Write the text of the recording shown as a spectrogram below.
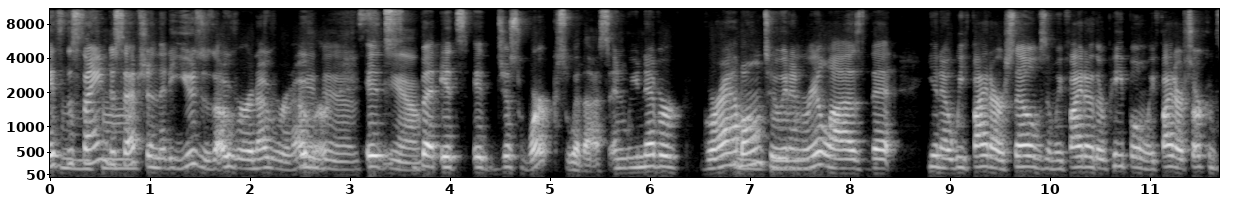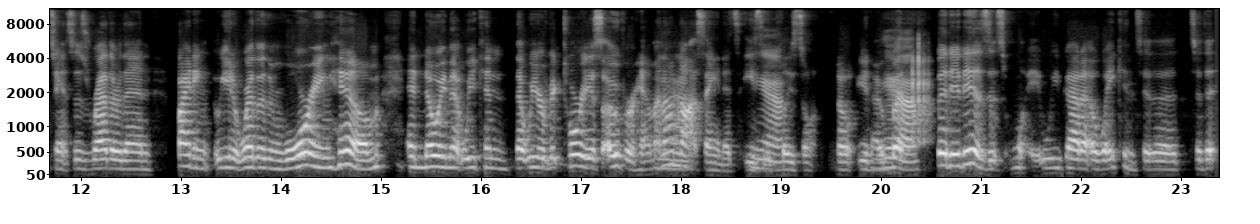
it's the same Mhm. deception that he uses over and over and over It is. it's yeah. but it's it just works with us and we never grab onto it and Mhm. realize that you know we fight ourselves and we fight other people and we fight our circumstances rather than fighting you know rather than warring him and knowing that we can that we are victorious over him and i'm not saying it's easy Yeah. please don't don't you know yeah. but but it is it's we've got to awaken to the to the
